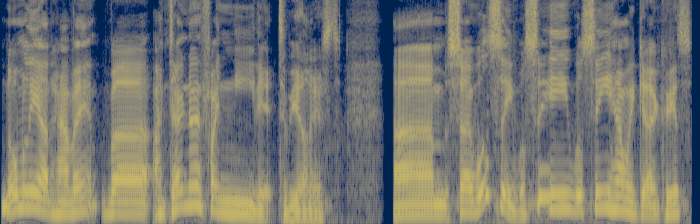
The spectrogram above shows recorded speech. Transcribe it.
Normally I'd have it, but I don't know if I need it, to be honest. Um, so we'll see. We'll see. We'll see how we go because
